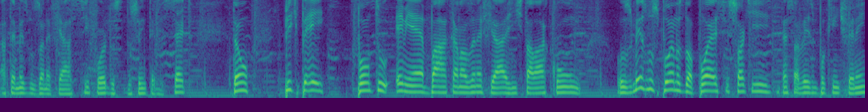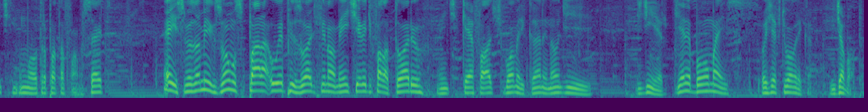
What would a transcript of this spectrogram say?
até mesmo Zona FA, se for do, do seu interesse, certo? Então, picpay.me barra canal Zona FA, a gente tá lá com os mesmos planos do Apoia-se, só que dessa vez um pouquinho diferente, numa outra plataforma, certo? É isso, meus amigos, vamos para o episódio, finalmente, chega de falatório, a gente quer falar de futebol americano e não de, de dinheiro. Dinheiro é bom, mas hoje é futebol americano. A gente já volta.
